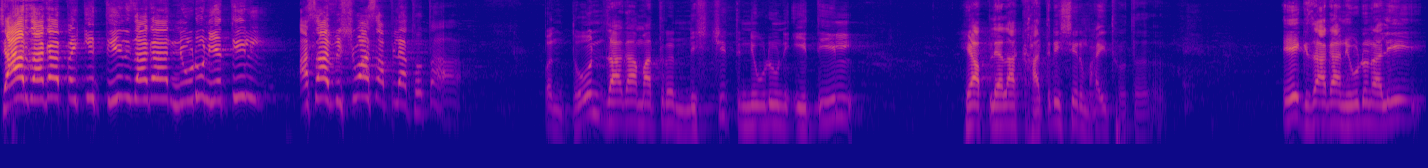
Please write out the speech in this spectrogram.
चार जागापैकी तीन जागा निवडून येतील असा विश्वास आपल्यात होता. पण दोन जागा मात्र निश्चित निवडून येतील हे आपल्याला खात्रीशीर माहीत होतं. एक जागा निवडून आली.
